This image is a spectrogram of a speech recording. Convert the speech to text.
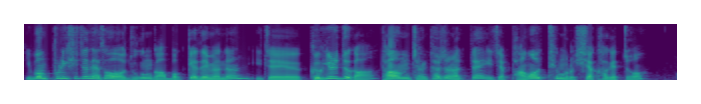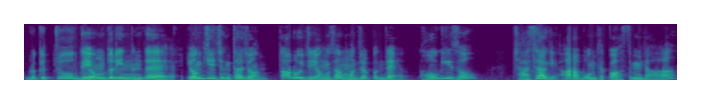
이번 프리시즌에서 누군가 먹게 되면은 이제 그 길드가 다음 쟁탈전 할 때 이제 방어팀으로 시작하겠죠. 이렇게 쭉 내용들이 있는데 영지 쟁탈전 따로 이제 영상 만들 건데 거기서 자세하게 알아보면 될 것 같습니다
